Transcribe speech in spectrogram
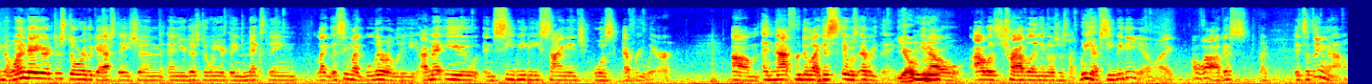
you know, one day you're at the store, the gas station, and you're just doing your thing. Next thing, like it seemed like literally, I met you and CBD signage was everywhere um, and not for delight. Just it was everything. Yep. You mm-hmm. know, I was traveling and it was just like we have CBD. I'm like, oh wow, I guess like it's a thing now.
